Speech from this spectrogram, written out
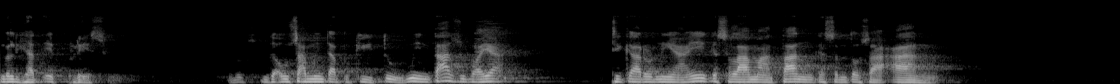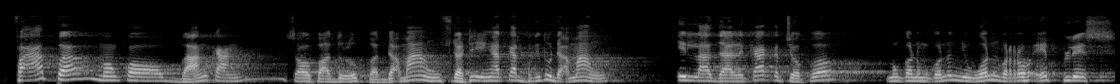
melihat iblis. Enggak usah minta begitu, minta supaya dikaruniai keselamatan, kesentosaan. Fa'aba mongko bangkang sahabatul ubad tidak mau sudah diingatkan begitu tidak mau illa dalika kejaba mengkono-mengkono nyuwun weruh iblis.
